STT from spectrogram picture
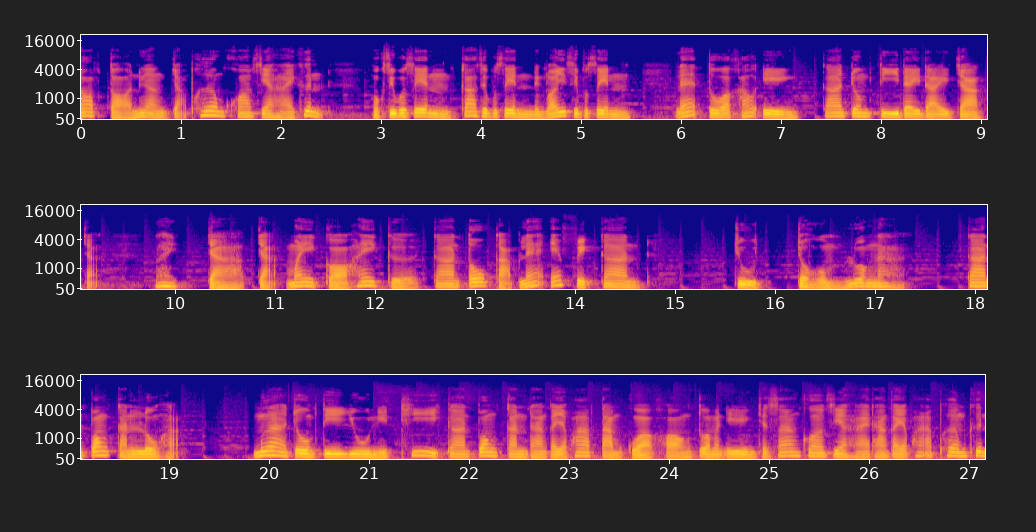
รอบต่อเนื่องจะเพิ่มความเสียหายขึ้น 60% 90% 120%และตัวเขาเองการโจมตีใด ๆ จากจะ ไม่จากจะไม่ก่อให้เกิดการโต้กลับและเอฟเฟกต์การจู่โจมล่วงหน้า การป้องกันโลหะ เมื่อโจมตียูนิตที่การป้องกันทางกายภาพต่ำกว่าของตัวมันเองจะสร้างความเสียหายทางกายภาพเพิ่มขึ้น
